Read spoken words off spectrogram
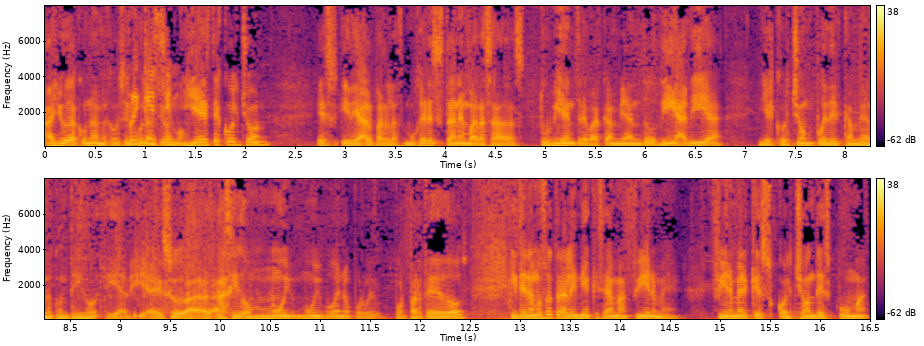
ayuda con una mejor circulación. Riquísimo. Y este colchón es ideal para las mujeres que están embarazadas. Tu vientre va cambiando día a día y el colchón puede ir cambiando contigo día a día. Eso ha, ha sido muy, muy bueno por, por parte de dos. Y tenemos otra línea que se llama Firme. Firmer, que es colchón de espuma,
